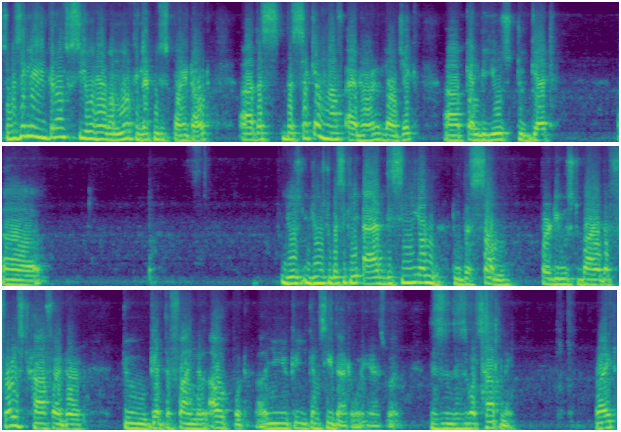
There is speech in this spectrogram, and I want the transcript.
so basically you can also see over here one more thing. Let me just point it out. Uh, the second half adder logic uh, can be used to get uh, used, used to basically add the CN to the sum produced by the first half adder to get the final output. Uh, you, you, can, you can see that over here as well. This is, this is what's happening, right?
